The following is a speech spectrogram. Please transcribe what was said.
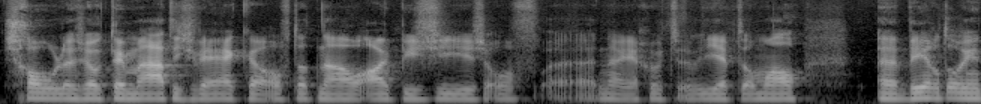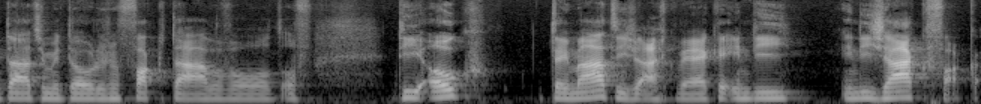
scholen zo thematisch werken. Of dat nou IPG is of, eh, nou ja, goed, je hebt allemaal eh, wereldoriëntatiemethodes, een vakta bijvoorbeeld, of die ook thematisch eigenlijk werken in die, in die zaakvakken.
